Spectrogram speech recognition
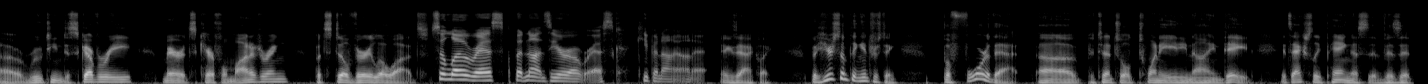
uh, routine discovery, merits careful monitoring, but still very low odds. So low risk, but not zero risk. Keep an eye on it. Exactly. But here's something interesting. Before that uh, potential 2089 date, it's actually paying us a visit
